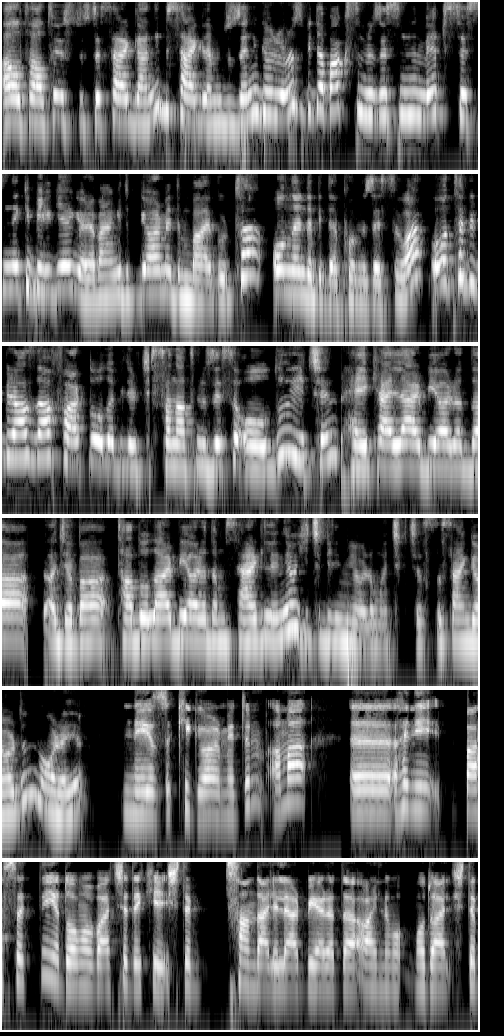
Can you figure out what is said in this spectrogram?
alt alta üst üste sergilendiği bir sergileme düzeni görüyoruz. Bir de Baksı Müzesi'nin web sitesindeki bilgiye göre ben gidip görmedim Bayburt'a. Onların da bir depo müzesi var. O tabii biraz daha farklı olabilir. Sanat müzesi olduğu için heykeller bir arada acaba tablolar bir arada mı sergileniyor hiç bilmiyorum açıkçası. Sen gördün mü orayı? Ne yazık ki görmedim ama e, hani bahsettin ya Dolmabahçe'deki işte sandalyeler bir arada aynı model. İşte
